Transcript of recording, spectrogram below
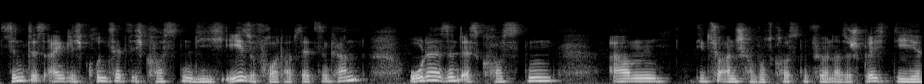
sind es eigentlich grundsätzlich Kosten, die ich eh sofort absetzen kann? Oder sind es Kosten, ähm, die zu Anschaffungskosten führen? Also sprich, die,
